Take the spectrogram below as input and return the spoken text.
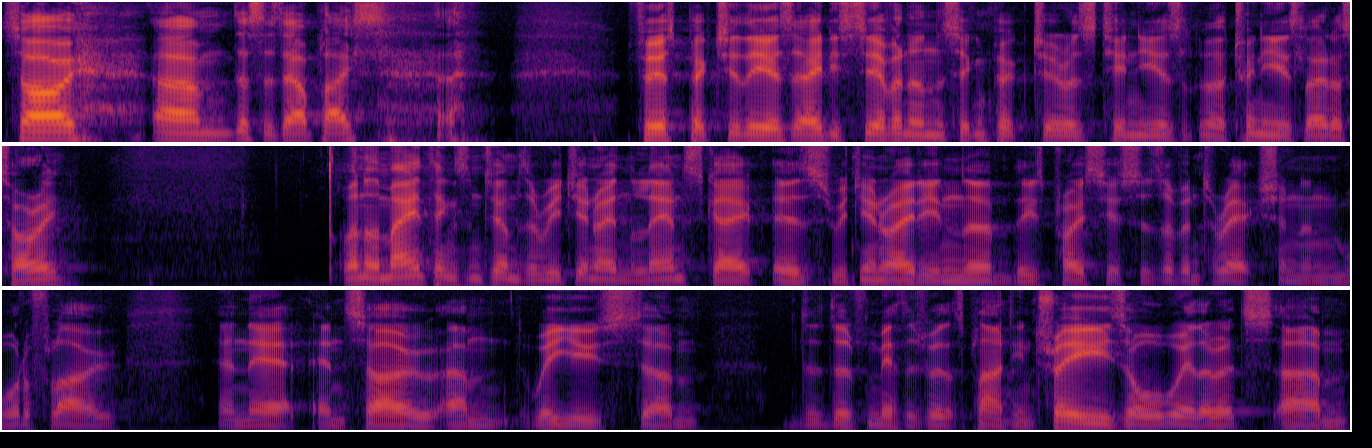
So um, this is our place. First picture there is 87 and the second picture is 10 years, uh, 20 years later, sorry. One of the main things in terms of regenerating the landscape is regenerating the, these processes of interaction and water flow and that. And so um, we use um, the different methods, whether it's planting trees or whether it's um,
